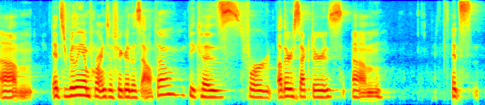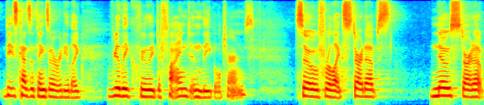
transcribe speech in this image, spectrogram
Um, it's really important to figure this out though, because for other sectors, um, it's, these kinds of things are already like really clearly defined in legal terms. So for like startups, no startup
